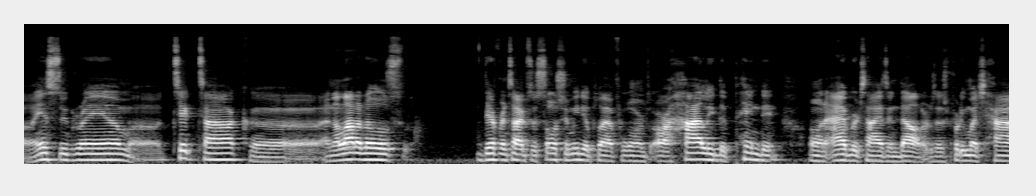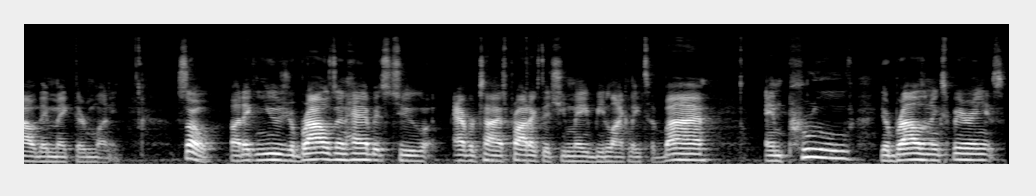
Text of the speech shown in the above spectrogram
uh, Instagram, uh, TikTok, uh, and a lot of those different types of social media platforms are highly dependent on advertising dollars. That's pretty much how they make their money. So uh, they can use your browsing habits to advertise products that you may be likely to buy, improve your browsing experience.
